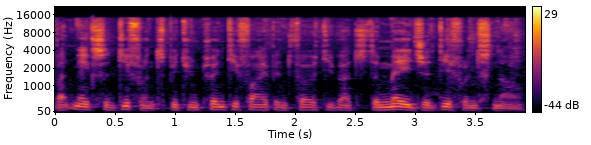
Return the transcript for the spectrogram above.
That makes a difference between 25 and 30. That's the major difference now.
